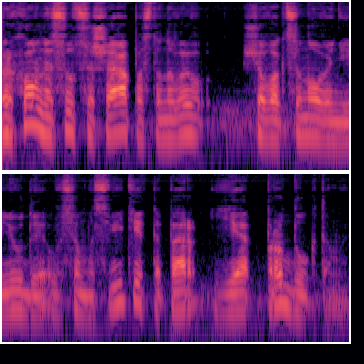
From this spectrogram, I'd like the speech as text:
Верховний суд США постановив, що вакциновані люди у всьому світі тепер є продуктами,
